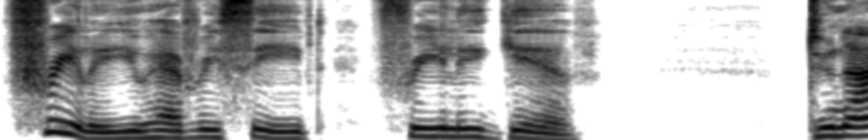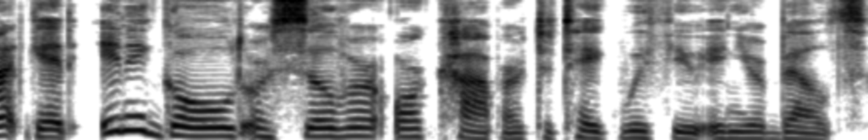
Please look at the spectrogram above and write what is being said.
Freely you have received, freely give. Do not get any gold or silver or copper to take with you in your belts,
